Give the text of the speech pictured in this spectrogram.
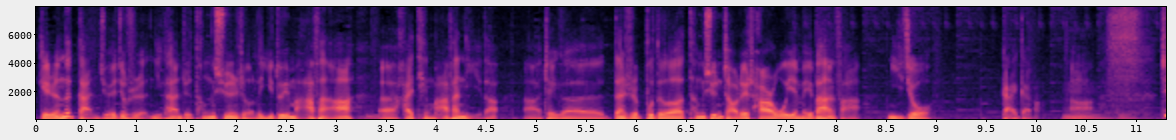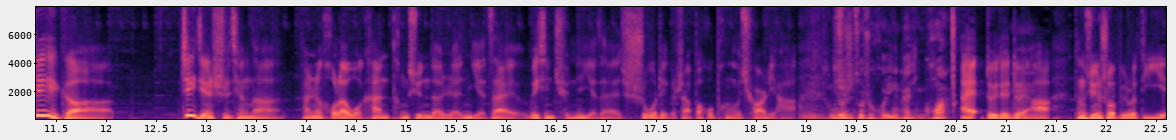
给人的感觉就是，你看这腾讯惹了一堆麻烦啊，呃，还挺麻烦你的。啊，这个但是不得腾讯找这茬儿，我也没办法，你就改改吧啊。嗯这个这件事情呢，反正后来我看腾讯的人也在微信群里也在说这个事儿，包括朋友圈里哈。嗯腾讯做出回应还挺快，哎，对对对嗯啊，腾讯说，比如第一。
